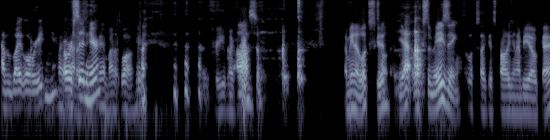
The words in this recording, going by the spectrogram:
have a bite while we're eating here, or we're might as- sitting here. Yeah, might as well. Here. For you, my friend. Awesome. I mean, it looks good. Yeah, it looks amazing. It looks like it's probably going to be okay.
